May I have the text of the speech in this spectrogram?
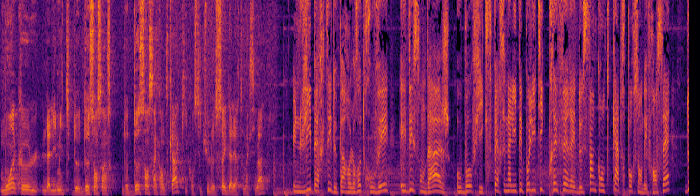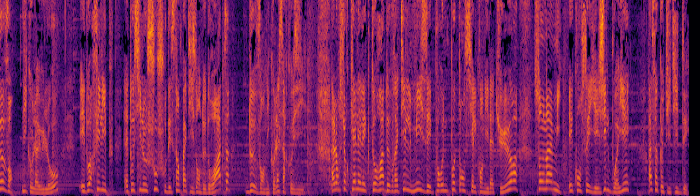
moins que la limite de, 250 cas qui constitue le seuil d'alerte maximal. Une liberté de parole retrouvée et des sondages au beau fixe, personnalité politique préférée de 54% des Français, devant Nicolas Hulot. Édouard Philippe est aussi le chouchou des sympathisants de droite, devant Nicolas Sarkozy. Alors sur quel électorat devrait-il miser pour une potentielle candidature? Son ami et conseiller Gilles Boyer a sa petite idée.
